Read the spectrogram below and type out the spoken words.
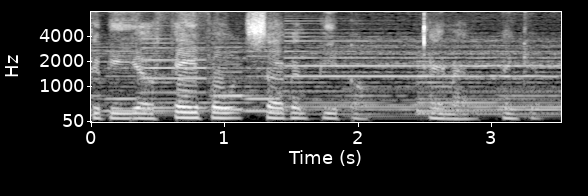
to be your faithful servant people. Amen. Thank you.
